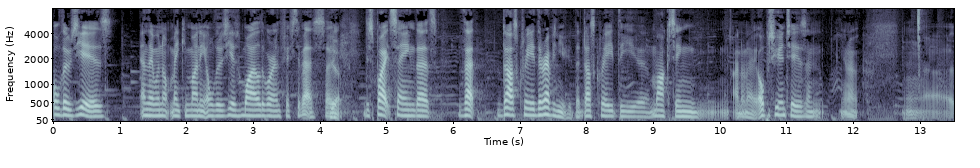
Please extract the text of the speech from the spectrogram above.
all those years and they were not making money all those years while they were in 50 best. So, Yeah. despite saying that that does create the revenue, that does create the uh, marketing, I don't know, opportunities, and you know, uh,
